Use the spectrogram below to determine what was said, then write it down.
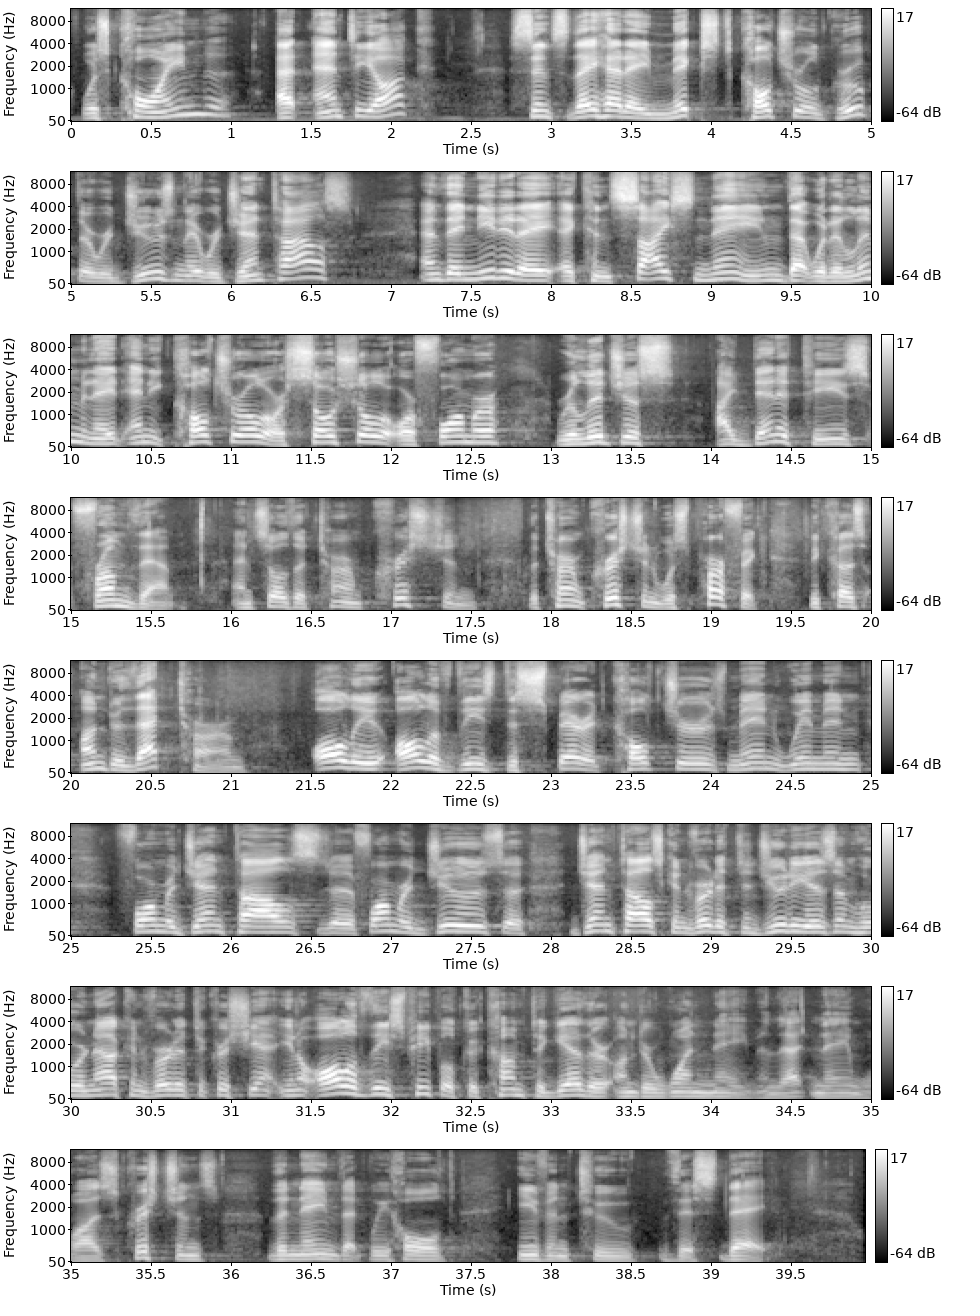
was coined at Antioch, since they had a mixed cultural group, there were Jews and there were Gentiles, and they needed a, a concise name that would eliminate any cultural or social or former religious identities from them. And so the term Christian, the term Christian was perfect because under that term, all, all of these disparate cultures, men, women, former Gentiles, uh, former Jews, uh, Gentiles converted to Judaism who are now converted to Christianity. You know, all of these people could come together under one name and that name was Christians, the name that we hold even to this day.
